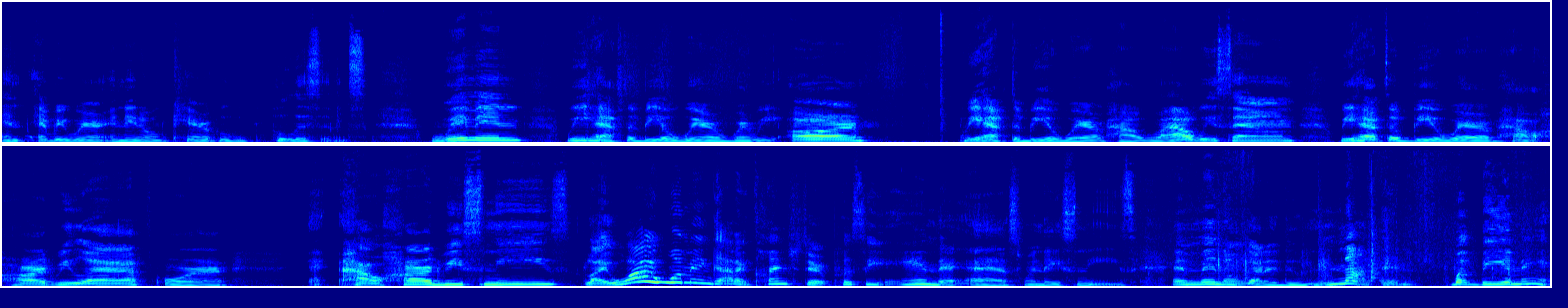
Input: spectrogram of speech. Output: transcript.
and everywhere and they don't care who who listens. Women, we have to be aware of where we are we have to be aware of how loud we sound. We have to be aware of how hard we laugh or how hard we sneeze. Like, why women gotta clench their pussy and their ass when they sneeze? And men don't gotta do nothing but be a man.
